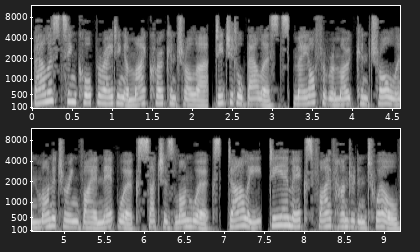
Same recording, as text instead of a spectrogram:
Ballasts incorporating a microcontroller digital ballasts may offer remote control and monitoring via networks such as LonWorks, DALI, DMX512,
